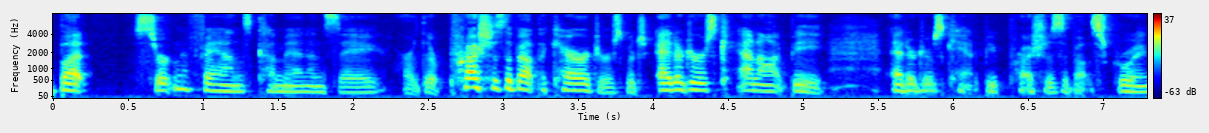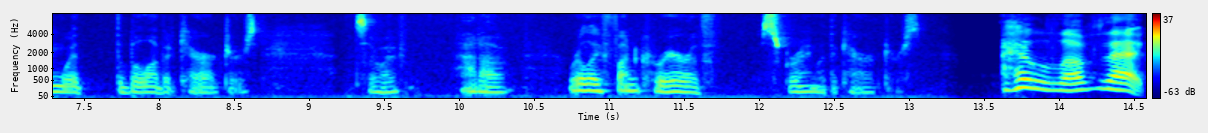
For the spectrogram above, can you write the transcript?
But certain fans come in and say, are they precious about the characters, which editors cannot be. Editors can't be precious about screwing with the beloved characters. So I've had a really fun career of screwing with the characters. I love that.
